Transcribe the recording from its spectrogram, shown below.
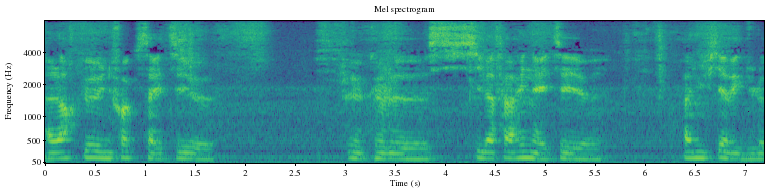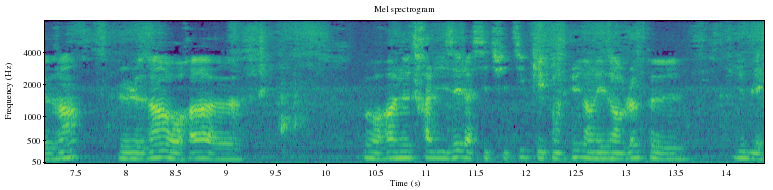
Alors qu'une fois que ça a été euh, que, le si la farine a été panifiée avec du levain le levain aura aura neutralisé l'acide phytique qui est contenu dans les enveloppes du blé.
